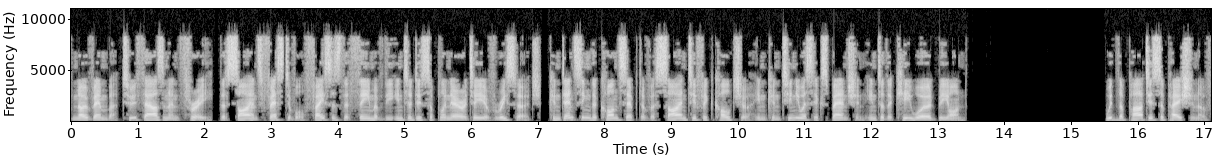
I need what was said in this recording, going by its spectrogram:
November 2003, the Science Festival faces the theme of the interdisciplinarity of research, condensing the concept of a scientific culture in continuous expansion into the key word beyond. With the participation of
